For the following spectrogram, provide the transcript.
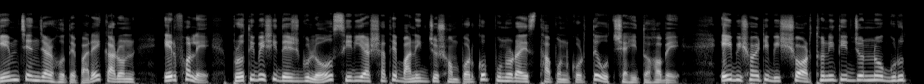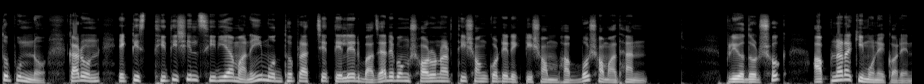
গেম চেঞ্জার হতে পারে, কারণ এর ফলে প্রতিবেশী দেশগুলো সিরিয়ার সাথে বাণিজ্য সম্পর্ক পুনরায় স্থাপন করতে উৎসাহিত হবে। এই বিষয়টি বিশ্ব অর্থনীতির জন্য গুরুত্বপূর্ণ কারণ একটি স্থিতিশীল সিরিয়া মানেই মধ্যপ্রাচ্যে তেলের বাজার এবং শরণার্থী সংকটের একটি সম্ভাব্য সমাধান। প্রিয় দর্শক, আপনারা কি মনে করেন,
